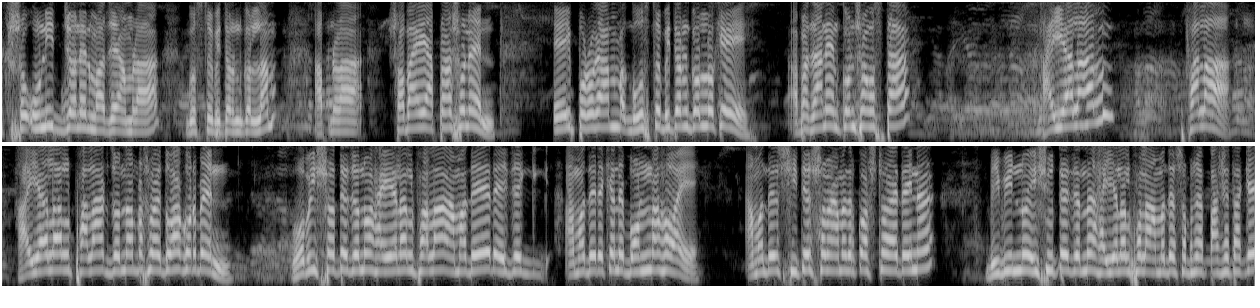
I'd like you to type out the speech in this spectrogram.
একশো উনিশ জনের মাঝে আমরা গোস্ত বিতরণ করলাম। আপনারা সবাই আপনারা শোনেন, এই প্রোগ্রাম গুস্ত বিতরণ করল কে? আপনারা জানেন কোন সংস্থা? হাইয়ালাল ফালা। হাইয়ালাল ফালার জন্য আপনারা সবাই দোয়া করবেন। ভবিষ্যতে জন্য হাইয়ালাল ফালা আমাদের, এই যে আমাদের এখানে বন্যা হয়, আমাদের শীতের সময় আমাদের কষ্ট হয়, তাই না? বিভিন্ন ইস্যুতে যেন হাইয়ালাল ফালা আমাদের সবসময় পাশে থাকে।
